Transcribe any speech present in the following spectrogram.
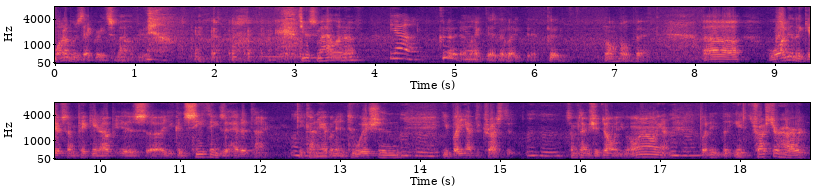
One of them is that great smile of yours. do you smile enough? Yeah. Good, I like that, I like that, good. Don't hold back. Uh, One of the gifts I'm picking up is uh, you can see things ahead of time. You kind of have an mm-hmm. intuition, mm-hmm. you- but you have to trust it. Mm-hmm. Sometimes you don't, you go, well, you know, but it- you trust your heart,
